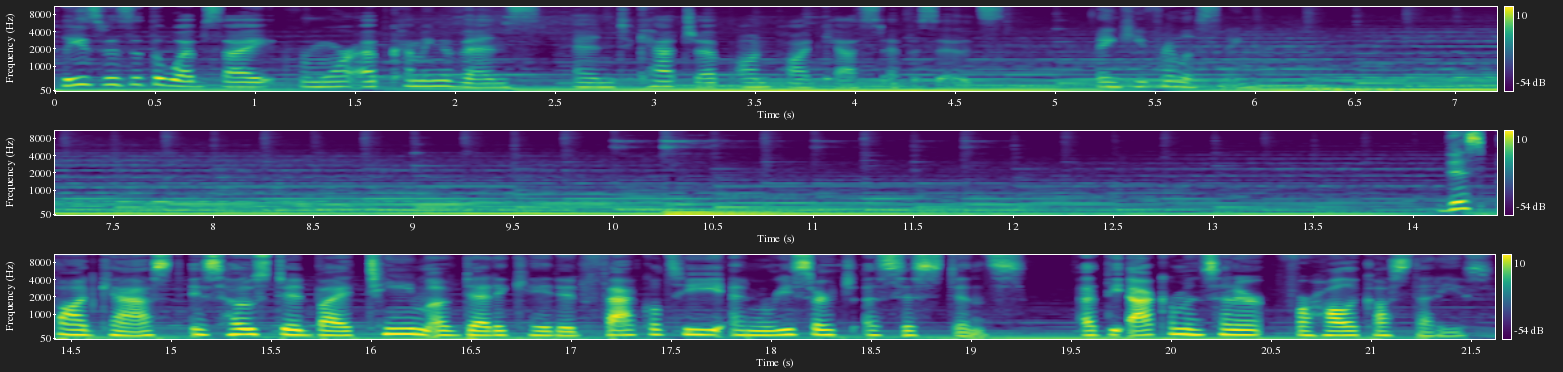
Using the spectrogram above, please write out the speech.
Please visit the website for more upcoming events and to catch up on podcast episodes. Thank you for listening. This podcast is hosted by a team of dedicated faculty and research assistants at the Ackerman Center for Holocaust Studies.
